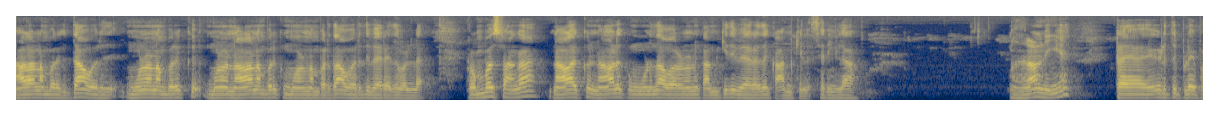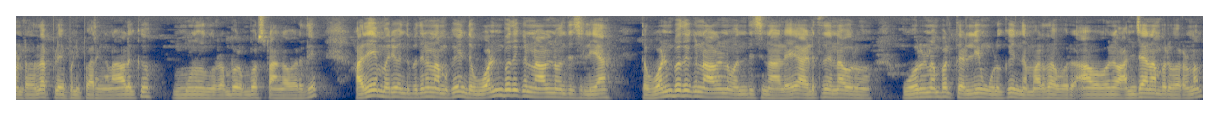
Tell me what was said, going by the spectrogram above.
நாலாம் நம்பருக்கு தான் வருது. மூணாம் நம்பருக்கு மூணு நாலாம் நம்பருக்கு மூணாம் நம்பர் தான் வருது. வேறு எதுவும் வரல ரொம்ப ஸ்ட்ராங்காக நாலுக்கு நாலுக்கு மூணு தான் வரணும்னு காமிக்கிது. வேறு எதுவும் காமிக்கல. சரிங்களா? அதனால் நீங்கள் ட எடுத்து ப்ளே பண்ணுறதா ப்ளே பண்ணி பாருங்கள் நாளுக்கு மூணு ரொம்ப ரொம்ப ஸ்ட்ராங்காக வருது. அதே மாதிரி வந்து பார்த்திங்கன்னா நமக்கு இந்த ஒன்பதுக்கு நாலுன்னு வந்துச்சு இல்லையா? இந்த ஒன்பதுக்கு நாலுன்னு வந்துச்சுனாலே அடுத்தது என்ன வரும்? ஒரு நம்பர் தள்ளி உங்களுக்கு இந்த மாதிரி தான் வரும். ஒரு அஞ்சாம் நம்பர் வரணும்.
